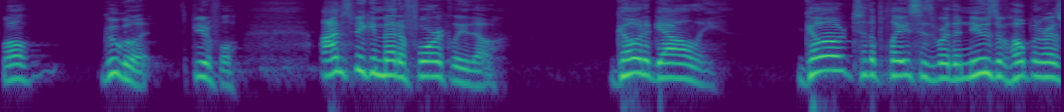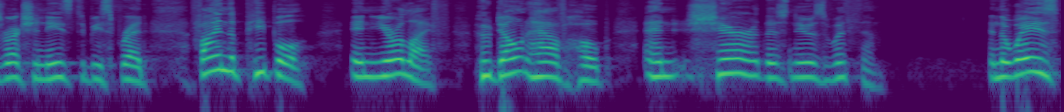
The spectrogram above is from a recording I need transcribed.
Well, Google it. It's beautiful. I'm speaking metaphorically, though. Go to Galilee. Go to the places where the news of hope and resurrection needs to be spread. Find the people in your life who don't have hope and share this news with them in the ways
